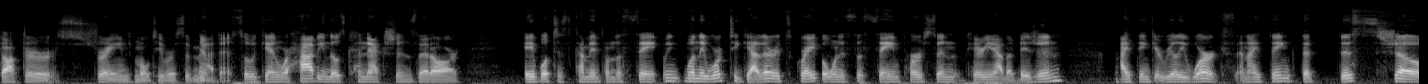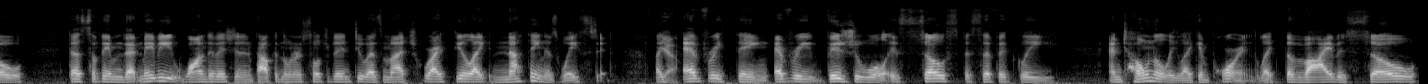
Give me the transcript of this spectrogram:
Doctor Strange Multiverse of Madness. Yep. So again, we're having those connections that are able to come in from the same I mean, when they work together, it's great, but when it's the same person carrying out a vision, I think it really works. And I think that this show does something that maybe WandaVision and Falcon the Winter Soldier didn't do as much, where I feel like nothing is wasted. Like yeah. everything, every visual is so specifically and tonally like important. Like the vibe is so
